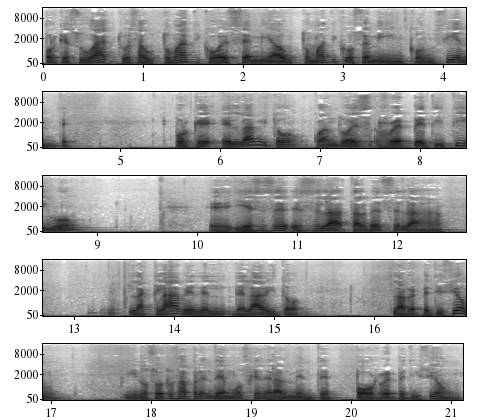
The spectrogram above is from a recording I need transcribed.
Porque su acto es automático, es semiautomático, semi-inconsciente. Porque el hábito, cuando es repetitivo, eh, y esa es, la, tal vez la, la clave del, del hábito, la repetición. Y nosotros aprendemos generalmente por repetición.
